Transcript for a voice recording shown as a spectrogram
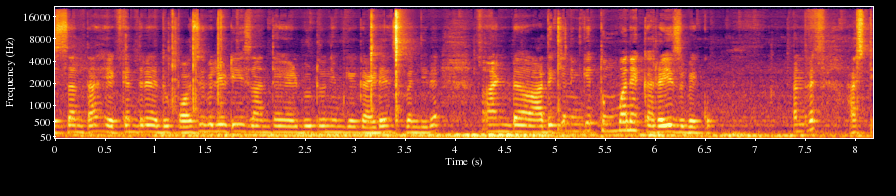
ಎಸ್ ಅಂತ. ಯಾಕೆಂದರೆ ಅದು ಪಾಸಿಬಿಲಿಟೀಸ್ ಅಂತ ಹೇಳ್ಬಿಟ್ಟು ನಿಮಗೆ ಗೈಡೆನ್ಸ್ ಬಂದಿದೆ. ಆ್ಯಂಡ್ ಅದಕ್ಕೆ ನಿಮಗೆ ತುಂಬಾ ಕರೇಜ್ ಬೇಕು. ಅಂದರೆ ಅಷ್ಟು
